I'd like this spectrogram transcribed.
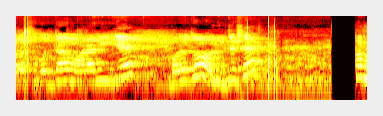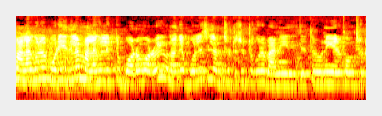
আবার সুভদ্রা মহারানীকে, বলো তো, হলুদ তো মালাগুলো পরিয়ে দিলাম। মালাগুলো একটু বড় বড়ই, ওনাকে বলেছিলাম ছোট ছোট করে বানিয়ে দিতে, তো উনি এরকম ছোট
